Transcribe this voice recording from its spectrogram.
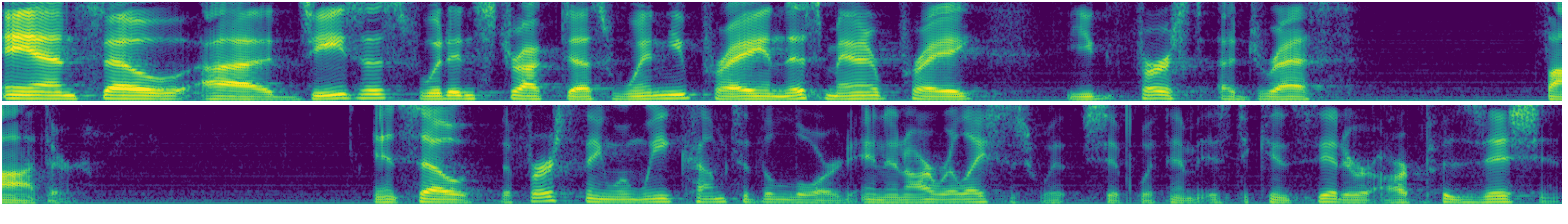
And so uh, Jesus would instruct us when you pray in this manner, pray, you first address Father. And so, the first thing when we come to the Lord and in our relationship with Him is to consider our position.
